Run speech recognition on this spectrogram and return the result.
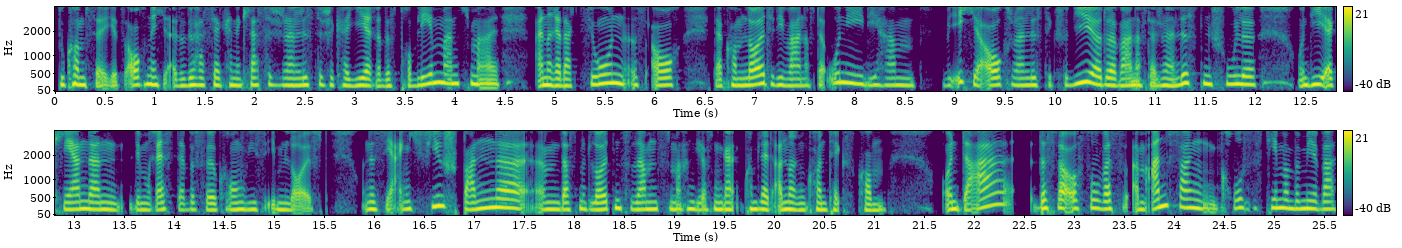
du kommst ja jetzt auch nicht, also du hast ja keine klassische journalistische Karriere. Das Problem manchmal an Redaktionen ist auch, da kommen Leute, die waren auf der Uni, die haben, wie ich ja auch, Journalistik studiert oder waren auf der Journalistenschule und die erklären dann dem Rest der Bevölkerung, wie es eben läuft. Und es ist ja eigentlich viel spannender, ähm, das mit Leuten zusammenzumachen, die aus einem komplett anderen Kontext kommen. Und da, das war auch so, was am Anfang ein großes Thema bei mir war,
